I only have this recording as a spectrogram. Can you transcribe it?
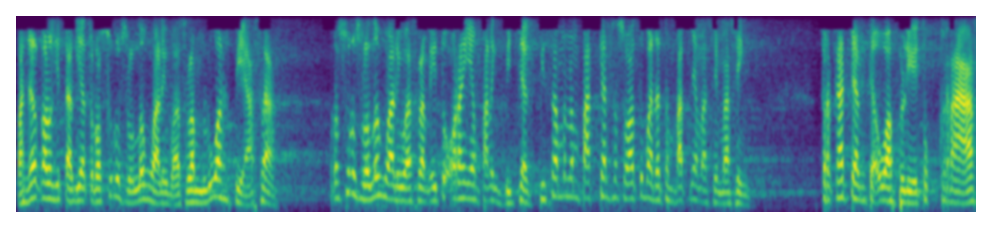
Padahal kalau kita lihat Rasulullah SAW luar biasa. Rasulullah SAW itu orang yang paling bijak. Bisa menempatkan sesuatu pada tempatnya masing-masing. Terkadang dakwah beliau itu keras.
